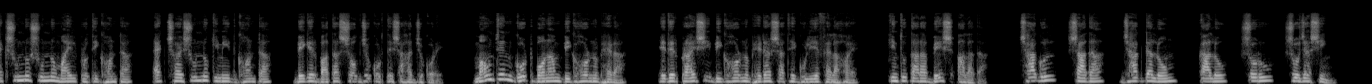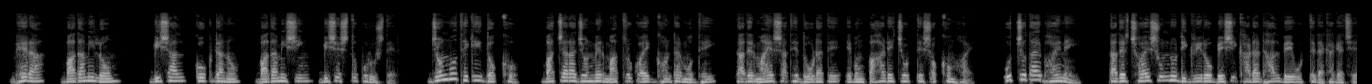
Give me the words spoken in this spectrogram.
এক শূন্য শূন্য মাইল প্রতি ঘণ্টা এক ছয় শূন্য কিমিত ঘণ্টা বেগের বাতাস সহ্য করতে সাহায্য করে। মাউন্টেন গোট বনাম বিঘর্ণ ভেড়া, এদের প্রায়শই বিঘর্ণ ভেড়ার সাথে গুলিয়ে ফেলা হয়, কিন্তু তারা বেশ আলাদা। ছাগল, সাদা, ঝাগডা লোম, কালো, সরু, সোজা শিং। ভেড়া, বাদামি লোম, বিশাল, কোকডানো, বাদামি শিং বিশেষত পুরুষদের। জন্ম থেকেই দক্ষ, বাচ্চারা জন্মের মাত্র কয়েক ঘণ্টার মধ্যেই তাদের মায়ের সাথে দৌড়াতে এবং পাহাড়ে চড়তে সক্ষম হয়। উচ্চতায় ভয় নেই। তাদের ছয় শূন্য ডিগ্রিরও বেশি খাড়া ঢাল বেয়ে উঠতে দেখা গেছে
